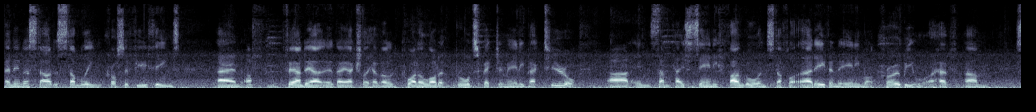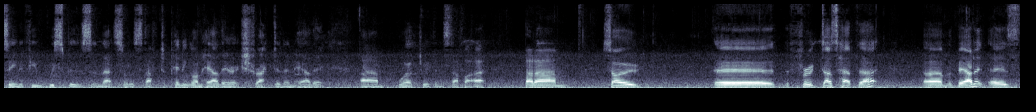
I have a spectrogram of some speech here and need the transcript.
And then I started stumbling across a few things and I found out that they actually have a, quite a lot of broad spectrum antibacterial, uh, in some cases antifungal and stuff like that, even antimicrobial. I have um, seen a few whispers and that sort of stuff, depending on how they're extracted and how they're um, worked with and stuff like that. But um, so uh, the fruit does have that um, about it, as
